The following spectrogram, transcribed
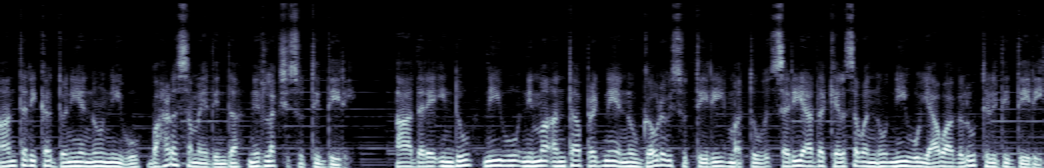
ಆಂತರಿಕ ಧ್ವನಿಯನ್ನು ನೀವು ಬಹಳ ಸಮಯದಿಂದ ನಿರ್ಲಕ್ಷಿಸುತ್ತಿದ್ದೀರಿ. ಆದರೆ ಇಂದು ನೀವು ನಿಮ್ಮ ಅಂತಃಪ್ರಜ್ಞೆಯನ್ನು ಗೌರವಿಸುತ್ತೀರಿ ಮತ್ತು ಸರಿಯಾದ ಕೆಲಸವನ್ನು ನೀವು ಯಾವಾಗಲೂ ತಿಳಿದಿದ್ದೀರಿ.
